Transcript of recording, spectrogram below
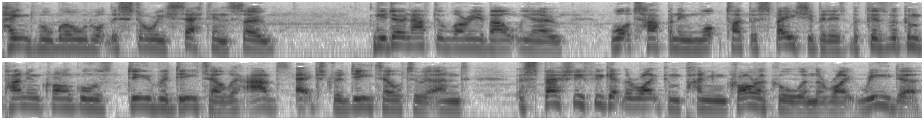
paint the world what this story's set in. So you don't have to worry about, you know, what's happening, what type of spaceship it is, because the Companion Chronicles do the detail. It adds extra detail to it, and especially if you get the right Companion Chronicle and the right reader,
